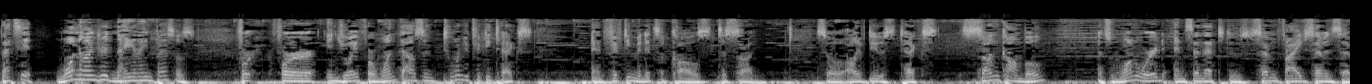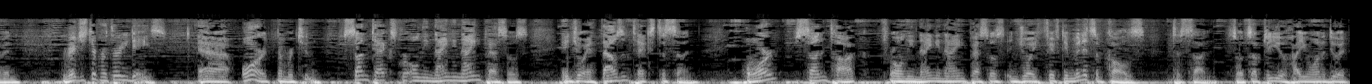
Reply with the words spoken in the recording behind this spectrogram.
That's it. 199 pesos. For for enjoy for 1,250 texts and 50 minutes of calls to Sun. So all you have to do is text Sun Combo. That's one word and send that to 7577. Register for 30 days. Uh, or number two, Sun Text for only 99 pesos. Enjoy a thousand texts to Sun. Or Sun Talk for only 99 pesos. Enjoy 50 minutes of calls to Sun. So it's up to you how you want to do it.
